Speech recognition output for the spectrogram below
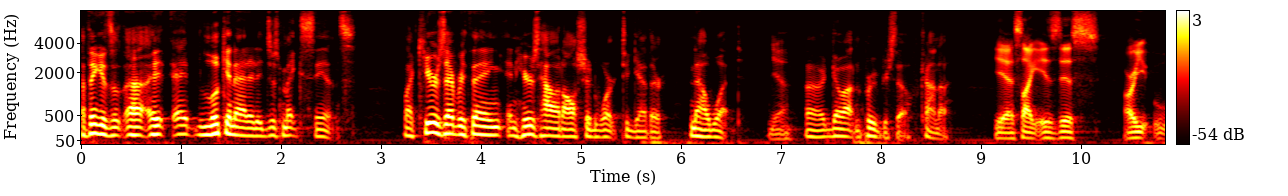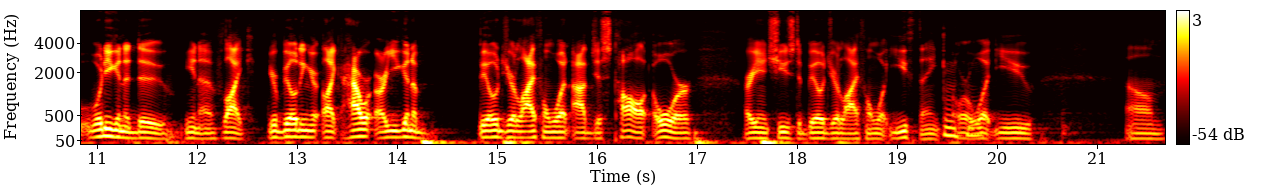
I think it's uh, it, it, looking at it, it just makes sense. Like here's everything, and here's how it all should work together. Now what? Yeah Uh, go out and prove yourself, kind of. Yeah, it's like, is this? Are you? What are you gonna do? You know, like you're building your like. How are you gonna build your life on what I've just taught, or are you gonna choose to build your life on what you think or what you? Um.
